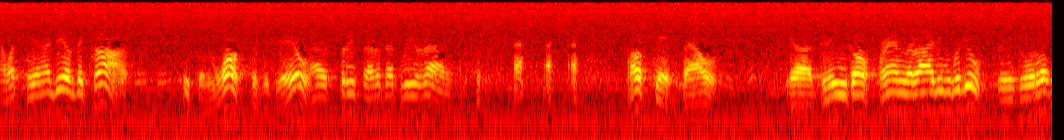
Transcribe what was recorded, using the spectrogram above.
Now, what's the idea of the car? We can walk to the jail. I prefer that we ride. okay, pal. Your gringo friend riding with you? Seguro?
